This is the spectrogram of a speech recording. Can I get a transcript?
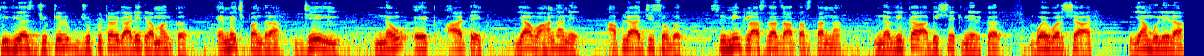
T V S Jupiter Jupiter गाडी क्रमांक एम एच पंधरा जे ई नऊ एक आठ एक या वाहनाने आपल्या आजीसोबत स्विमिंग क्लासला जात असताना नविका अभिषेक नेरकर वय वर्ष आठ या मुलीला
